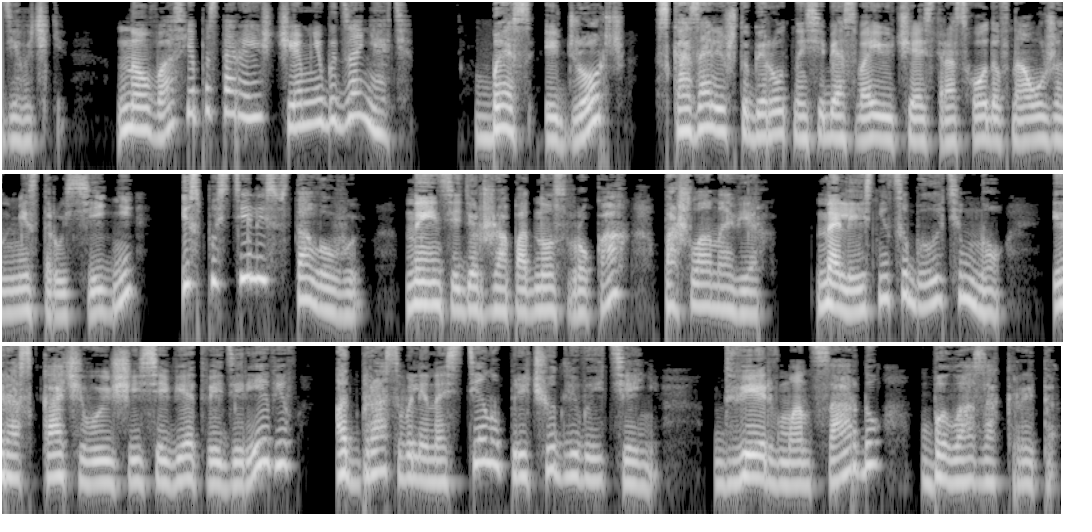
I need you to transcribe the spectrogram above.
девочки, но вас я постараюсь чем-нибудь занять». Бесс и Джордж сказали, что берут на себя свою часть расходов на ужин мистеру Сидни и спустились в столовую. Нэнси, держа поднос в руках, пошла наверх. На лестнице было темно, и раскачивающиеся ветви деревьев отбрасывали на стену причудливые тени. Дверь в мансарду была закрыта.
